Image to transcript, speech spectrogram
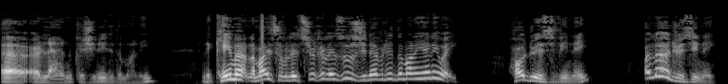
uh, her land because she needed the money, and it came out in the Maisa of she never did the money anyway. Hodris Vine. Alerdris Vine.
